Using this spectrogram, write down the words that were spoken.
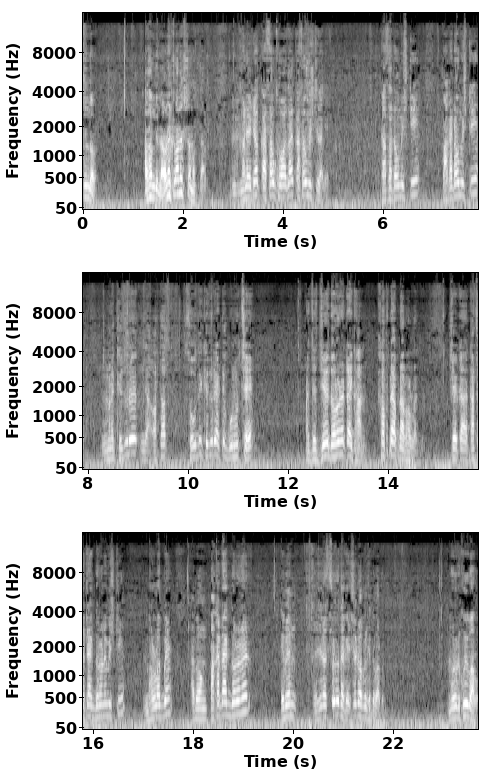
সুন্দর। আলহামদুলিল্লাহ, অনেক অনেক চমৎকার। মানে এটা কাঁচাও খাওয়া যায়, কাঁচাও মিষ্টি লাগে। কাঁচাটাও মিষ্টি, পাকাটাও মিষ্টি মানে খেজুরে, অর্থাৎ সৌদি খেজুরে একটা গুণ হচ্ছে যে যে ধরনেরটাই খান সবটাই আপনার ভালো লাগবে। সে কাঁচাটা এক ধরনের মিষ্টি, ভালো লাগবে, এবং পাকাটা এক ধরনের ইভেন যেটা ছোট থাকে, সেটাও আপনি খেতে পারবেন। মোটামুটি খুবই ভালো।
